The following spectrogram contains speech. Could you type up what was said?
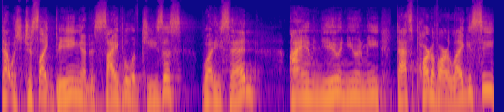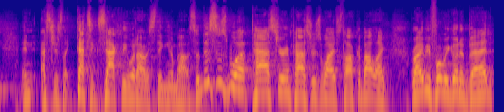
that was just like being a disciple of Jesus? What he said? I am in you and you and me. That's part of our legacy. And Esther's like, that's exactly what I was thinking about. So this is what pastor and pastor's wives talk about, like right before we go to bed.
